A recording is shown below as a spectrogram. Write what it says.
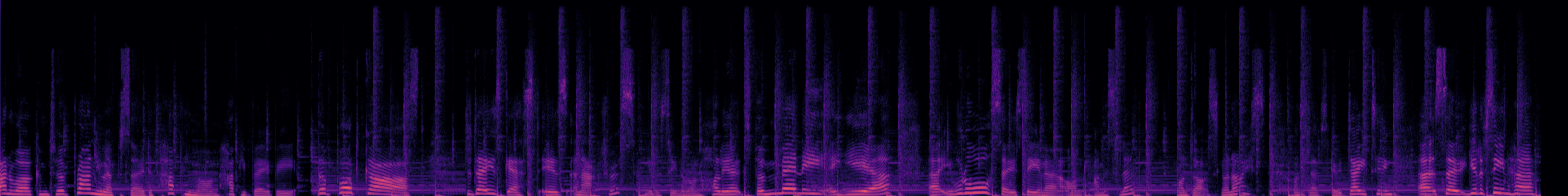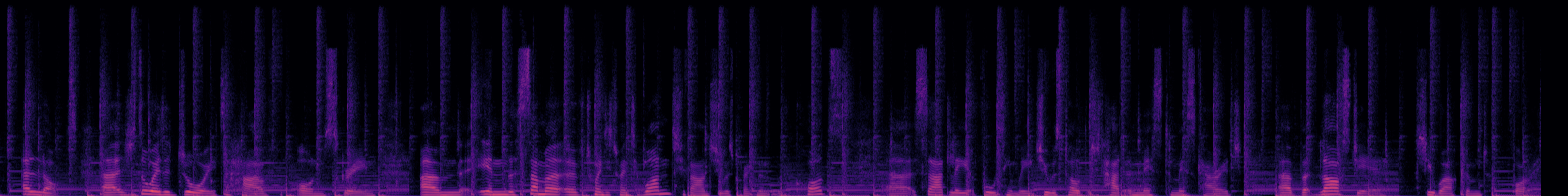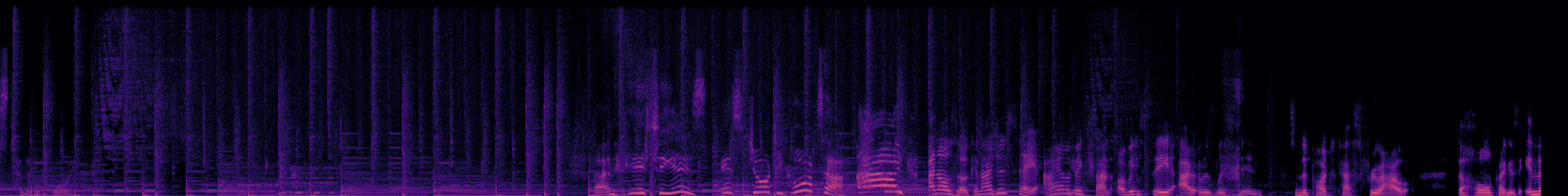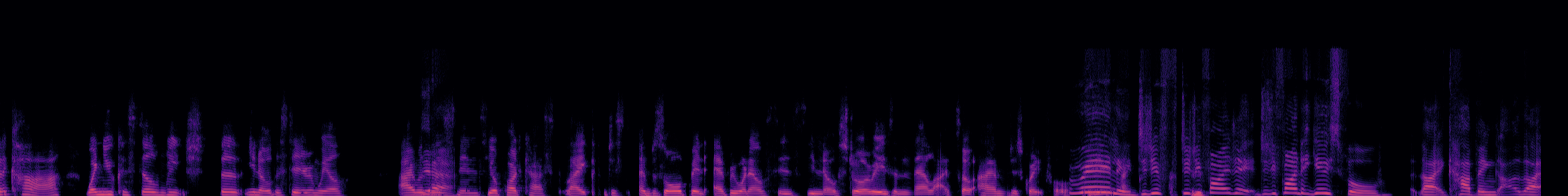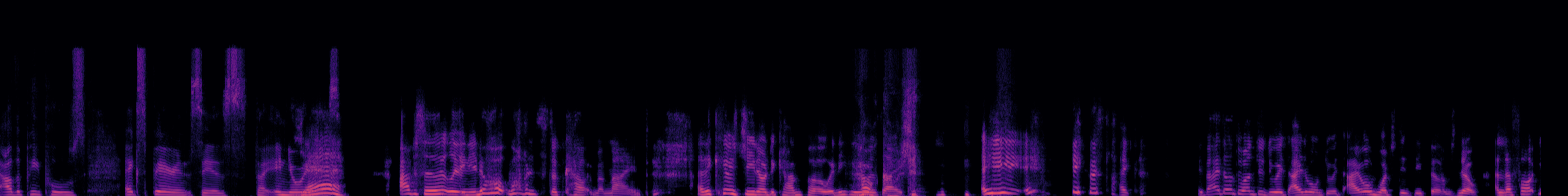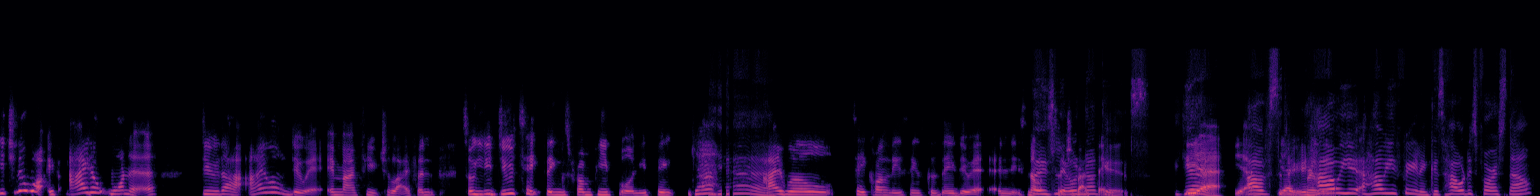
and welcome to a brand new episode of Happy Mum, Happy Baby, the podcast. Today's guest is an actress. You'll have seen her on Hollyoaks for many a year. Uh, you will have also seen her on I'm a Celeb, on Dancing on Ice, on Celebs Go Dating. Uh, so you'll have seen her a lot. Uh, she's always a joy to have on screen. Um, in the summer of 2021, she found she was pregnant with quads. Uh, sadly, at 14 weeks, she was told that she'd had a missed miscarriage. Uh, but last year, she welcomed Forrest, her little boy. And here she is. It's Jorgie Porter. Hi. And also, can I just say, I am a big fan. Obviously, I was listening to the podcast throughout the whole pregnancy in the car when you can still reach the, you know, the steering wheel. I was Yeah. listening to your podcast, like just absorbing everyone else's, you know, stories and their lives. So I am just grateful. for you. Really? Did you did you find it did you find it useful like having uh, like other people's experiences like in your yeah, ears? absolutely. And you know what one stuck out in my mind? I think it was Gino D'Acampo, and he Oh, was like, he he was like, if I don't want to do it, I don't do it. I won't watch Disney films. No. And I thought, you know what? If I don't want to do that, I won't do it in my future life. And so you do take things from people, and you think, yeah, yeah. I will take on these things because they do it, and it's not Those such a little nuggets. Yeah, Yeah, yeah, yeah, absolutely. how are you how are you feeling? Because how old is Forrest now?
